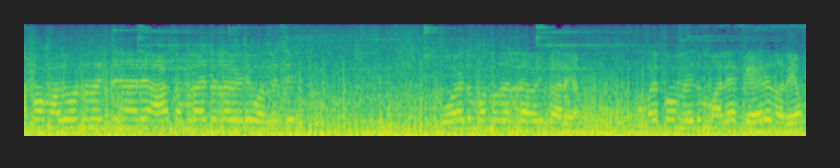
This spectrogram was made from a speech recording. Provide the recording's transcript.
അപ്പം അതുകൊണ്ടെന്ന് വെച്ച് കഴിഞ്ഞാൽ ആ സമുദായത്തിലുള്ളവർ വന്നിട്ട് പോയതും വന്നതെല്ലാം അവർക്കറിയാം. നമ്മളിപ്പം ഏത് മല കയറിയെന്നറിയാം.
